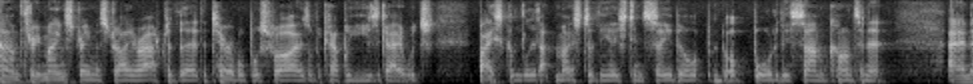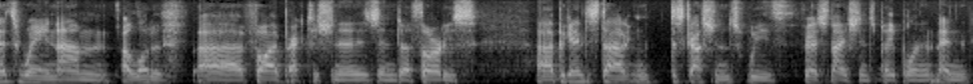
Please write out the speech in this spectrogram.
um, through mainstream Australia after the, the terrible bushfires of a couple of years ago, which basically lit up most of the eastern seaboard or of this um, continent. And that's when um, a lot of uh, fire practitioners and authorities uh, began to start discussions with First Nations people and, and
